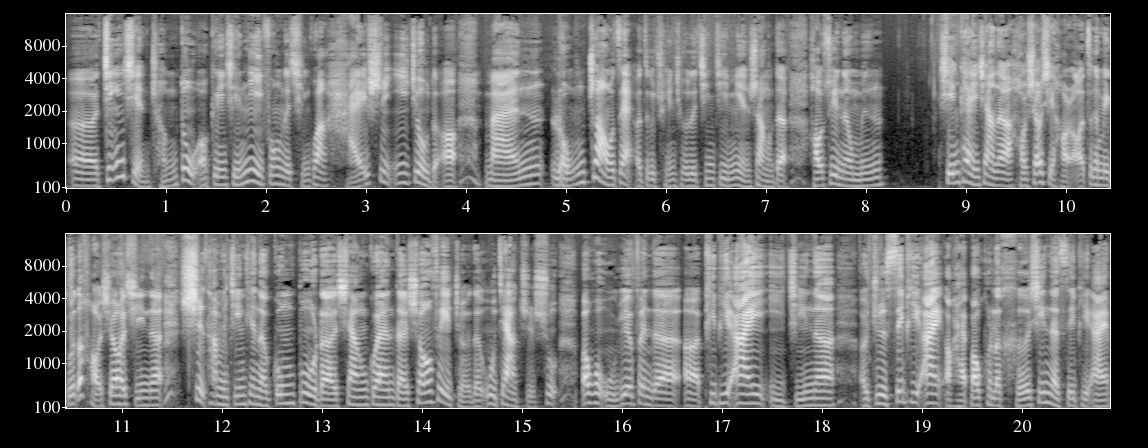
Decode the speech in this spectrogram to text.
呃惊险程度哦，跟一些逆风的情况还是依旧的哦，蛮笼罩在呃这个全球的经济面上的。好，所以呢，我们。先看一下呢，好消息好了，这个美国的好消息呢，是他们今天呢公布了相关的消费者的物价指数，包括五月份的呃 PPI 以及呢呃就是 CPI 哦，还包括了核心的 CPI。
